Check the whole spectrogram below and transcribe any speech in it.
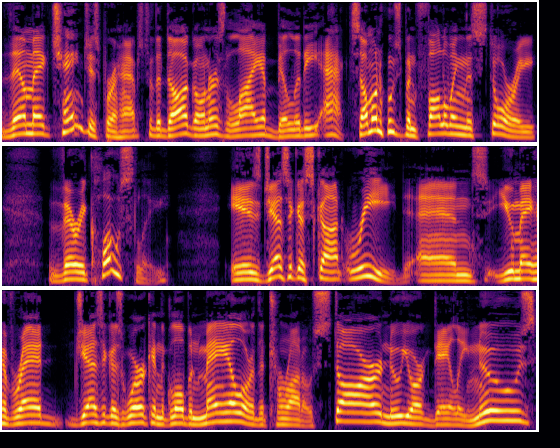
they'll make changes perhaps to the Dog Owners Liability Act. Someone who's been following this story very closely is Jessica Scott Reid. And you may have read Jessica's work in the Globe and Mail or the Toronto Star, New York Daily News.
